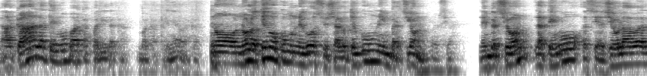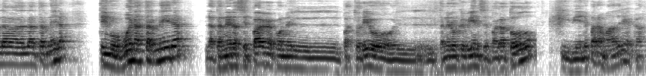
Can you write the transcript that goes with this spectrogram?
Acá la tengo vacas paridas acá, acá. No, no lo tengo como un negocio, ya lo tengo como una inversión. La inversión la tengo, o sea, llevo la, la, ternera, tengo buenas terneras, la ternera se paga con el pastoreo, el, ternero que viene se paga todo y viene para madre acá.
